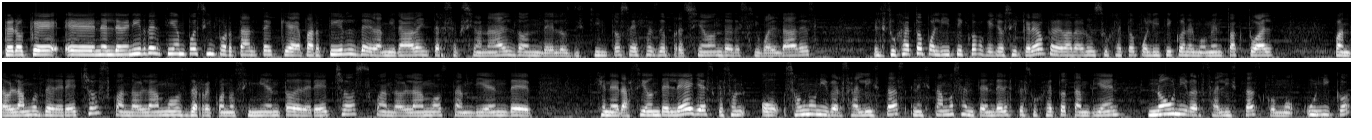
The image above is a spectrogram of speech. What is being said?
pero que eh, en el devenir del tiempo es importante que a partir de la mirada interseccional, donde los distintos ejes de opresión, de desigualdades, el sujeto político, porque yo sí creo que debe haber un sujeto político en el momento actual, cuando hablamos de derechos, cuando hablamos de reconocimiento de derechos, cuando hablamos también de generación de leyes que son, son universalistas, necesitamos entender este sujeto también no universalistas como único,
